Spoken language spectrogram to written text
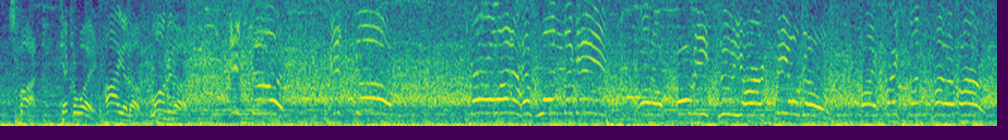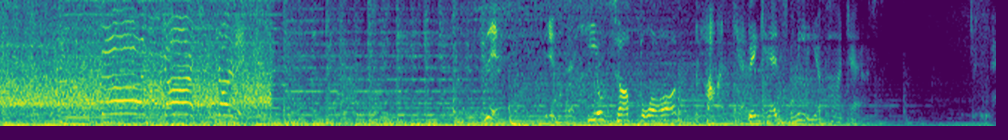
spot, kick away, high enough, long enough. It's good! It's good! Carolina has won the game on a 42-yard field goal by freshman Connor Barth. Good gosh, dirty! This is the Heel Tough Blog Podcast, Big Heads Media Podcast.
